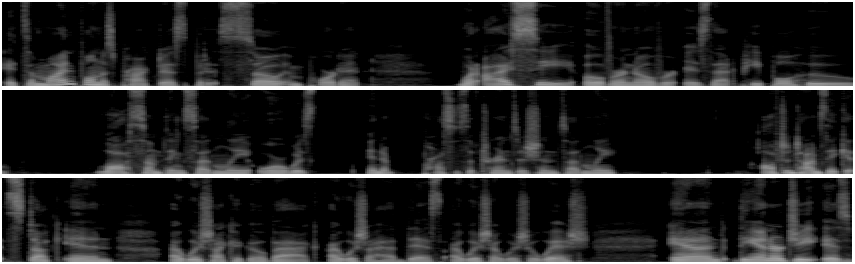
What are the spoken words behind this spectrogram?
It's a mindfulness practice, but it's so important. What I see over and over is that people who lost something suddenly or was in a process of transition suddenly, oftentimes they get stuck in, I wish I could go back. I wish I had this. I wish, I wish, I wish. And the energy is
